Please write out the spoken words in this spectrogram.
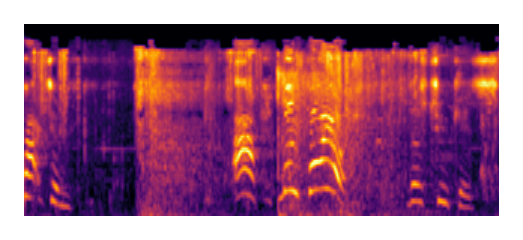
Cracked him. Ah, no fire! There's two kids.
